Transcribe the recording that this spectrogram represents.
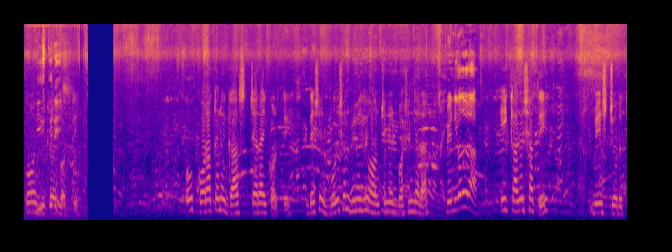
ক্রয় বিক্রয় করতে ও করাতলে গাছ চেরাই করতে। দেশের বরিশাল বিভাগীয় অঞ্চলের বাসিন্দারা এই কাজের সাথে বেশ জড়িত।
